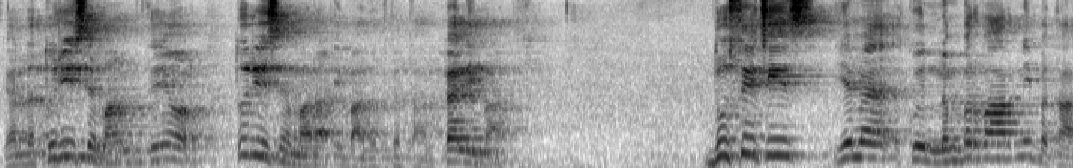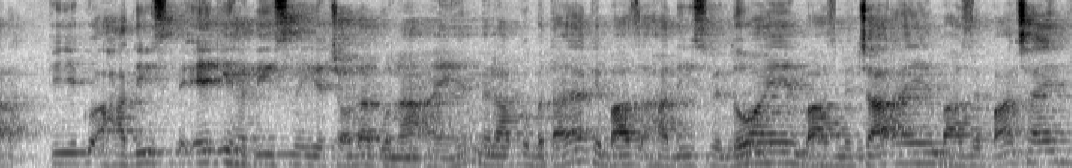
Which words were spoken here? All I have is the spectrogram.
کہ اللہ تجھی سے مانگتے ہیں اور تجھی سے ہمارا عبادت کا تعلق۔ پہلی بات۔ دوسری چیز، یہ میں کوئی نمبر وار نہیں بتا رہا کہ یہ کوئی احادیث میں، ایک ہی حدیث میں یہ چودہ گناہ آئے ہیں۔ میں نے آپ کو بتایا کہ بعض احادیث میں دو آئے ہیں، بعض میں چار آئے ہیں، بعض میں پانچ آئے ہیں۔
